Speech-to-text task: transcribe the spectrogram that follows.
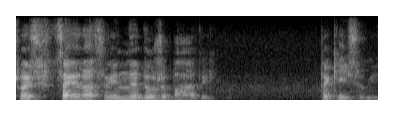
Щось в цей раз він не дуже багатий. Такий собі.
